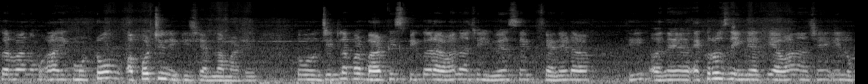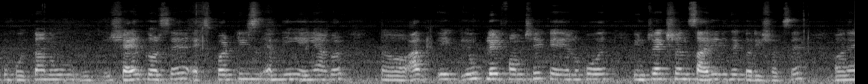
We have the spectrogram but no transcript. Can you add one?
કરવાનો આ એક મોટો ઓપોર્ચ્યુનિટી છે એમના માટે. તો જેટલા પણ બહારથી સ્પીકર આવવાના છે યુએસએ કેનેડાથી અને એક્રોસ ઇન્ડિયાથી આવવાના છે, એ લોકો પોતાનું શેર કરશે. એક્સપર્ટીઝ એમની અહીંયા આગળ આ એક એવું પ્લેટફોર્મ છે કે એ લોકો ઇન્ટરેક્શન સારી રીતે કરી શકશે. અને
